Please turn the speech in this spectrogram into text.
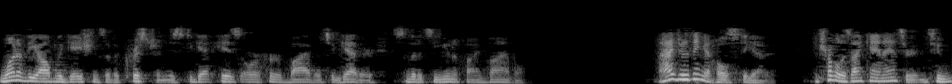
one of the obligations of a Christian is to get his or her Bible together so that it's a unified Bible. I do think it holds together. The trouble is I can't answer it in two,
